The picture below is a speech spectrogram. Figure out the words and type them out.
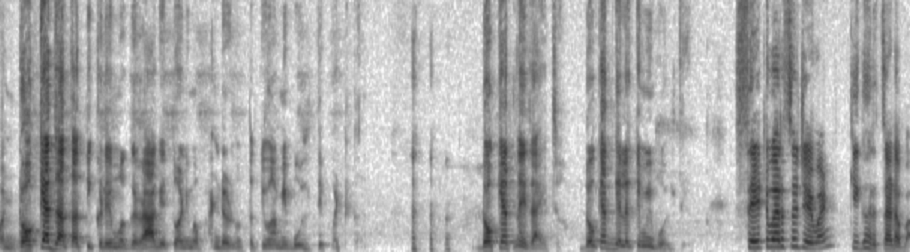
पण डोक्यात जातात तिकडे मग राग येतो आणि मग भांडण होतं किंवा मी बोलते पटकन. डोक्यात नाही जायचं. डोक्यात गेलं की मी बोलते. सेटवरचं जेवण की घरचा डबा?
